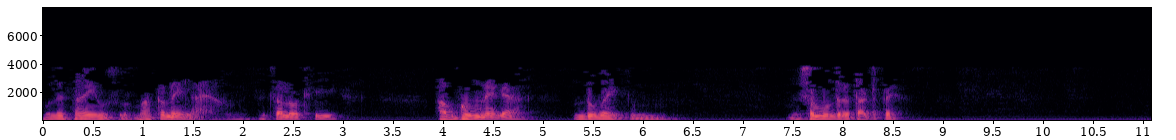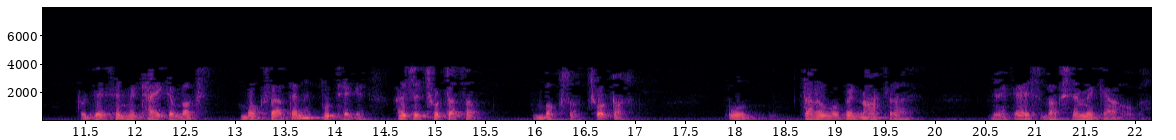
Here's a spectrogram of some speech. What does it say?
बोले साई हूँ सुरमा तो नहीं लाया। चलो ठीक। अब घूमने गया, दुबई समुद्र तट पे। तो जैसे मिठाई के बक्स बॉक्स आते ना, पूठे के, ऐसे छोटा सा बक्स छोटा सा, वो तरंगों पे नाच रहा है। मैं क्या इस बक्से में क्या होगा?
